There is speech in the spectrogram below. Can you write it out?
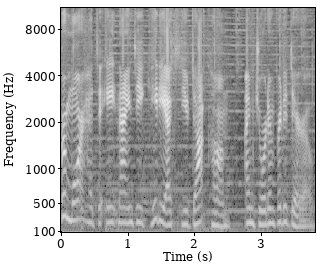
For more, head to 890kdxu.com. I'm Jordan Verdadero.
